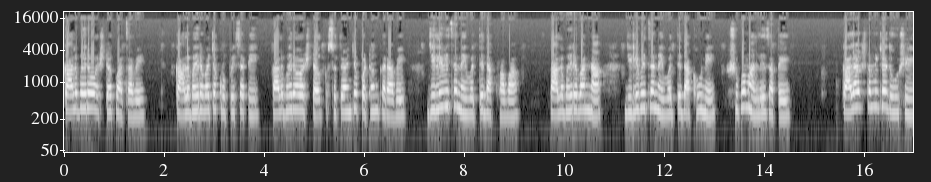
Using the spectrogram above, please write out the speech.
कालभैरव अष्टक वाचावे. कालभैरवाच्या कृपेसाठी कालभैरव अष्टक सूत्रांचे पठण करावे. जिलेबीचा नैवेद्य दाखवावा. कालभैरवांना जिलेबीचा नैवेद्य दाखवणे शुभ मानले जाते. कालाष्टमीच्या दिवशी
